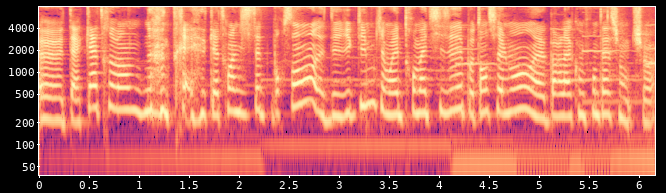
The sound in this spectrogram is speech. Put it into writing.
euh, t'as 97% des victimes qui vont être traumatisées potentiellement par la confrontation, tu vois.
